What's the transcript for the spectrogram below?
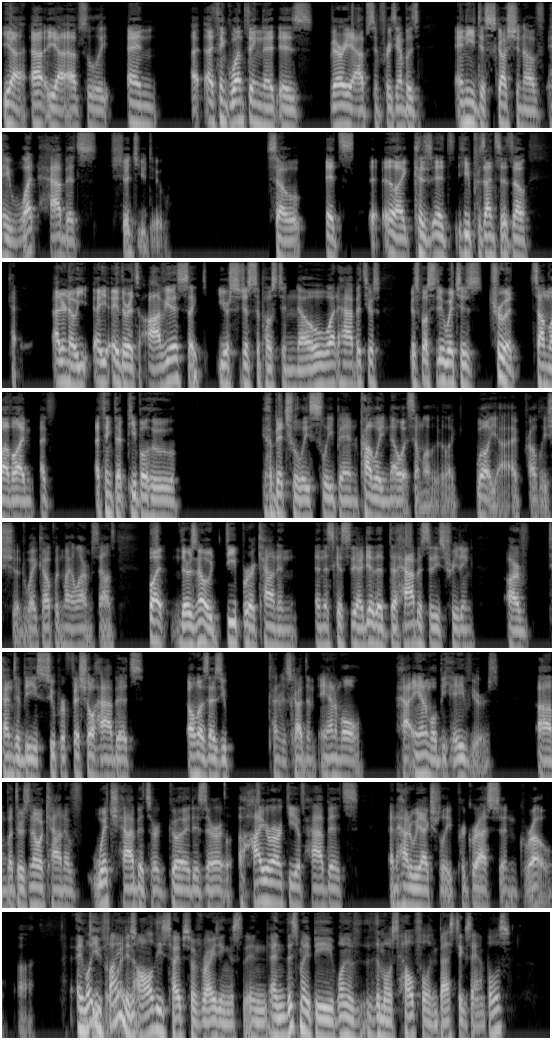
Yeah, uh, yeah, absolutely. And I, I think one thing that is very absent, for example, is any discussion of, hey, what habits should you do? So it's uh, like, cause it's, he presents it as though, I don't know, either it's obvious, like you're just supposed to know what habits you're, you're supposed to do, which is true at some level. I, I, I think that people who habitually sleep in probably know at some level, they're like, well, yeah, I probably should wake up when my alarm sounds. But there's no deeper account, and and this gets to the idea that the habits that he's treating are tend to be superficial habits, almost as you kind of describe them, animal ha- animal behaviors. Um, but there's no account of which habits are good. Is there a hierarchy of habits, and how do we actually progress and grow? Uh, and what you find ways. in all these types of writings, and, and this might be one of the most helpful and best examples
